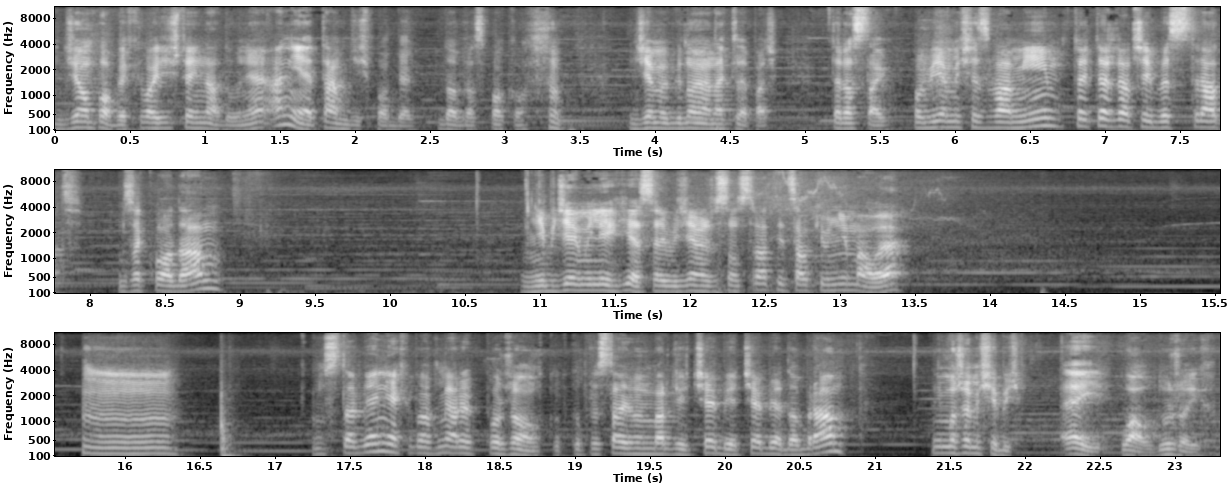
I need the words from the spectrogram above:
Gdzie on pobiegł? Chyba gdzieś tutaj na dół, nie? A nie, tam gdzieś pobiegł. Dobra, spoko. Idziemy gnoja naklepać. Teraz tak, pobijemy się z wami. Tutaj też raczej bez strat zakładam. Nie widziałem ile ich jest, ale widziałem, że są straty całkiem niemałe. Hmm. Ustawienie chyba w miarę w porządku, tylko przedstawimy bardziej ciebie, ciebie, dobra? I możemy się bić. Ej, wow, dużo ich.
